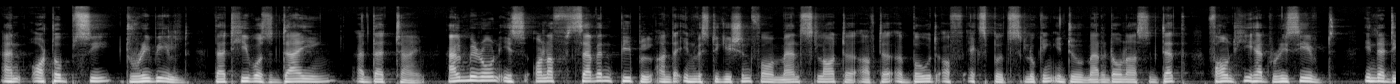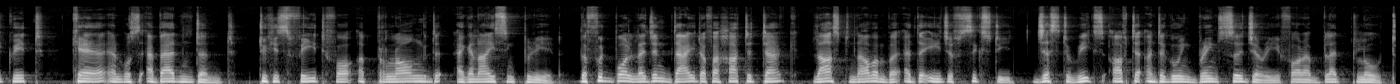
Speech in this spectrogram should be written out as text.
An autopsy revealed that he was dying at that time. Almiron is one of seven people under investigation for manslaughter after a board of experts looking into Maradona's death found he had received inadequate care and was abandoned to his fate for a prolonged agonizing period. The football legend died of a heart attack last November at the age of 60, just weeks after undergoing brain surgery for a blood clot.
